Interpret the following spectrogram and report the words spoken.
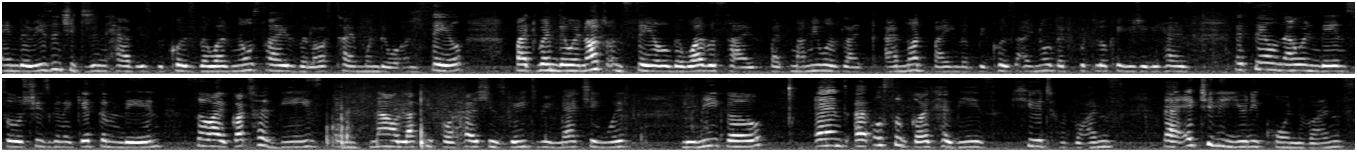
and the reason she didn't have is because there was no size the last time when they were on sale. But when they were not on sale, there was a size. But mommy was like, I'm not buying them because I know that Footlocker usually has a sale now and then. So she's to get them then. So i got her these and now lucky for her she's going to be matching with Lunigo and i also got her these cute ones they're actually unicorn ones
